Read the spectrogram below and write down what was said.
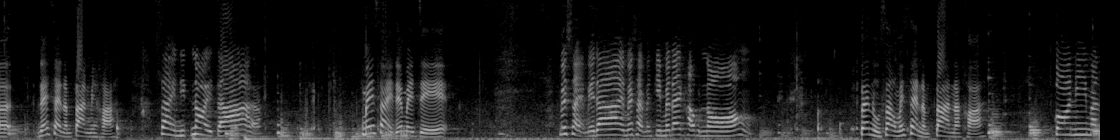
อ ได้ใส่น้ำตาลไหมคะ ใส่นิดหน่อยจ้า ไม่ใส่ได้ไหมเจ๊ ไม่ใส่ไม่ได้ ไม่ใส่มันกินไม่ได้ค่ะคุณน้อง แต่หนูสั่งไม่ใส่น้ำตาลนะคะ กรณีมัน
